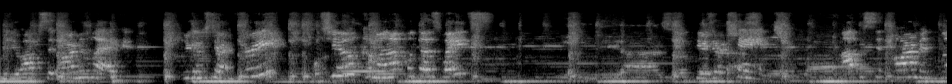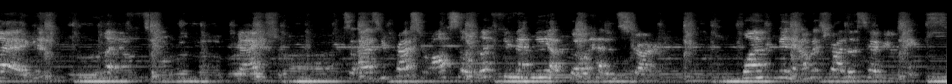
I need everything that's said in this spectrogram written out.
We do opposite arm and leg. You're going to start three, two, come on up with those weights. Here's your change. Opposite arm and leg lift. Okay? So as you press, you're also lifting that knee up. Go ahead and start. One minute. I'm going to try those heavier weights.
